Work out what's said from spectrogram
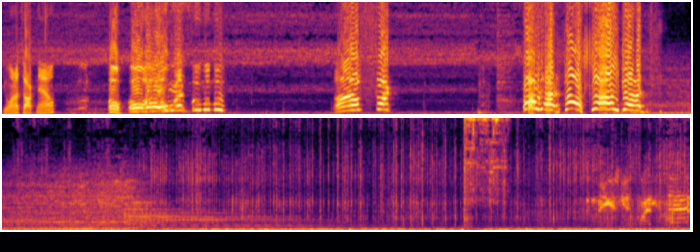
You want to talk now? Oh, oh, oh, oh, run, move, move, move. Oh, fuck. Oh, God. Oh, oh God. Vegas get quite sad.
